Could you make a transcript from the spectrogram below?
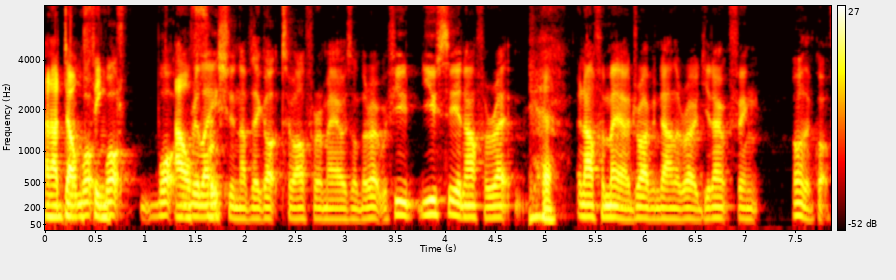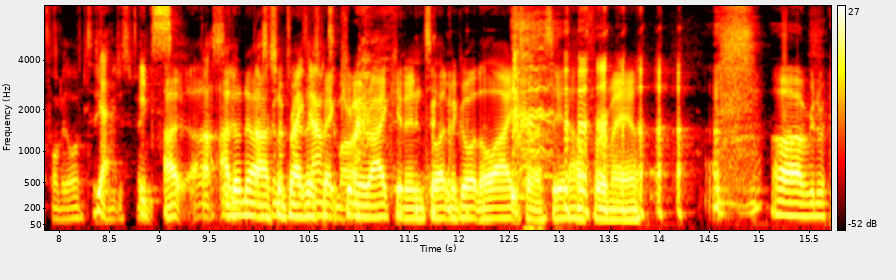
and I don't what, think what what Alfa- relation have they got to Alfa Romeos on the road? If you you see an Alfa Re- Yeah. an Alfa Romeo driving down the road, you don't think, oh, they've got a Formula One team. Yeah, you just think, it's- I, That's I, I a- don't know. I that's gonna break sometimes expect tomorrow. Kimi Raikkonen to let me go at the lights when I see an Alfa Romeo. Oh, I'm gonna- Do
